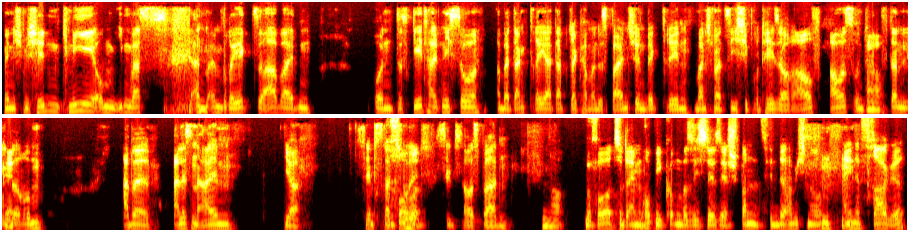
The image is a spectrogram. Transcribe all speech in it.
wenn ich mich hinknie, um irgendwas an meinem Projekt zu arbeiten. Und das geht halt nicht so, aber dank Drehadapter kann man das Bein schön wegdrehen. Manchmal ziehe ich die Prothese auch auf, aus und ah, hüpfe dann okay. lieber rum. Aber alles in allem, ja, selbst dran schuld, selbst ausbaden. Genau. Bevor wir zu deinem Hobby kommen, was ich sehr, sehr spannend finde, habe ich nur eine Frage.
